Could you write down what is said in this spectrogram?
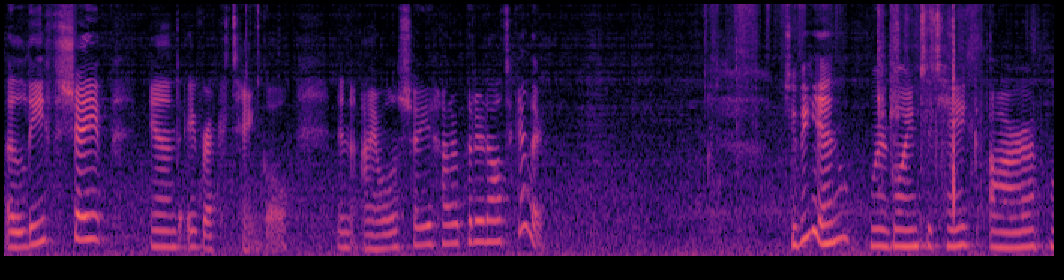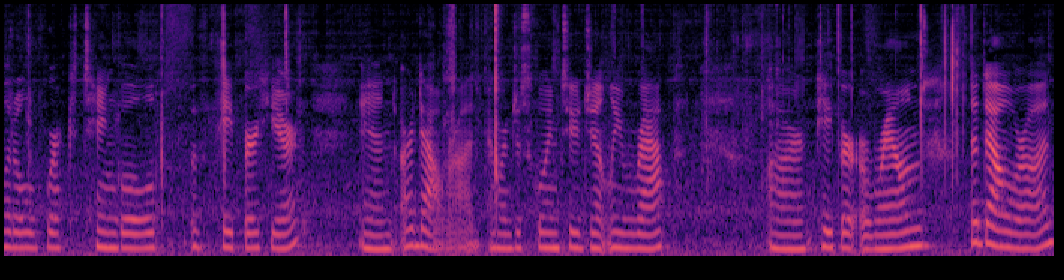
a leaf shape, and a rectangle. And I will show you how to put it all together. To begin, we're going to take our little rectangle of paper here and our dowel rod, and we're just going to gently wrap our paper around the dowel rod,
